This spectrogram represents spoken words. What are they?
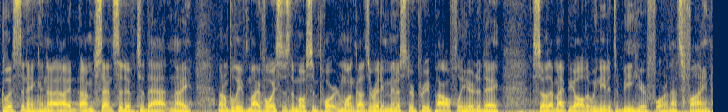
glistening, and I, I, am sensitive to that. And I, I don't believe my voice is the most important one. God's already ministered pretty powerfully here today, so that might be all that we needed to be here for, and that's fine.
